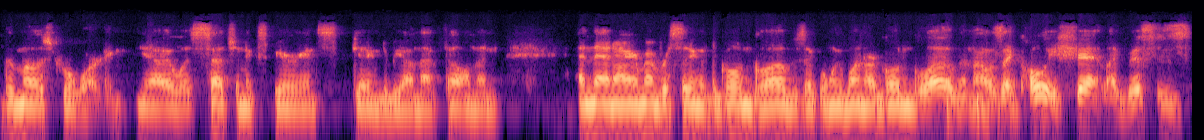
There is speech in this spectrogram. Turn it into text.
the most rewarding. You know, it was such an experience getting to be on that film. And and then I remember sitting at the Golden Globes, like when we won our Golden Globe, and I was like, "Holy shit! Like this is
